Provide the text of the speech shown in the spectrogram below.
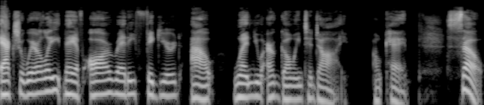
Actuarially, they have already figured out when you are going to die. Okay. So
